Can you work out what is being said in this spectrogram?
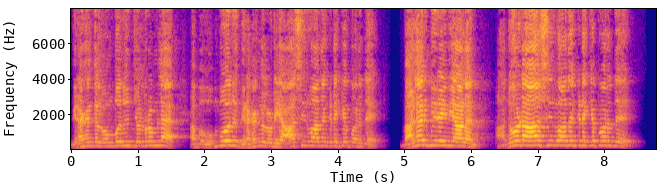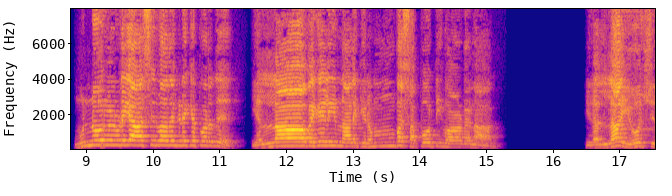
கிரகங்கள் ஒன்பதுன்னு சொல்றோம்ல அப்ப ஒன்பது கிரகங்களுடைய ஆசீர்வாதம் கிடைக்க போறது. வளர்பிறை வியாழன் அதோட ஆசீர்வாதம் கிடைக்க போறது. முன்னோர்களுடைய ஆசீர்வாதம் கிடைக்க போறது. எல்லா வகையிலையும் நாளைக்கு ரொம்ப சப்போர்ட்டிவான நாள். இதெல்லாம் யோசிச்சு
